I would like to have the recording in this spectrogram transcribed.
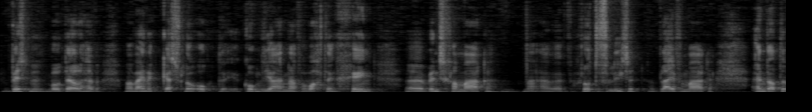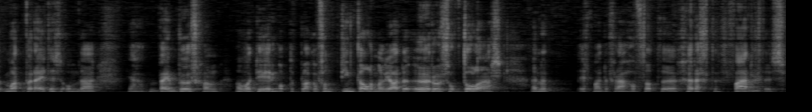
businessmodel hebben. Maar weinig cashflow. Ook de komende jaren naar verwachting geen uh, winst gaan maken. Nou, grote verliezen blijven maken. En dat de markt bereid is om daar ja, bij een beursgang een waardering op te plakken van tientallen miljarden euro's of dollars. En het is maar de vraag of dat uh, gerechtvaardigd is.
